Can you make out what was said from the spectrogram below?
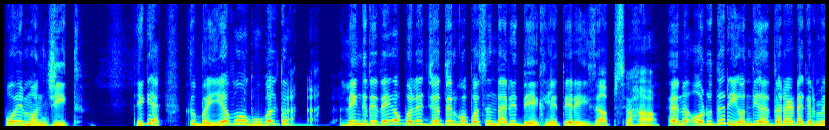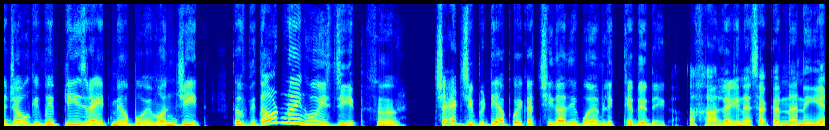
poem on Jeet ठीक है? तो भैया वो गूगल तो लिंक दे देगा बोले जो तेरे को पसंद आ रही देख ले तेरे हिसाब से। हाँ। है ना? और उधर ही ऑन दी अदर हैंड अगर मैं जाऊँ कि भाई please write me a poem on Jeet तो without knowing who. Is Jeet chat GPT आपको एक अच्छी खासी पोएम लिख के दे देगा। हाँ लेकिन ऐसा करना नहीं है।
